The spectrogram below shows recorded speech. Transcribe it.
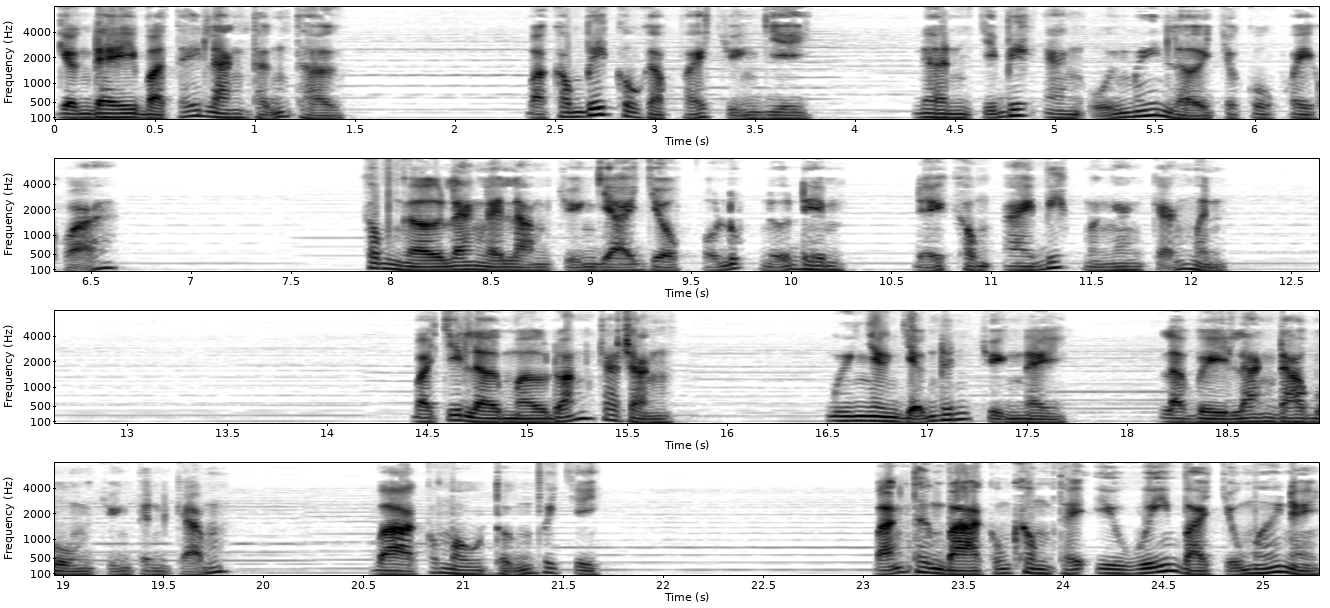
Gần đây bà thấy Lan thẫn thờ, Bà không biết cô gặp phải chuyện gì. Nên chỉ biết ăn ủi mấy lời cho cô khuây khỏa. Không ngờ Lan lại làm chuyện dại dột vào lúc nửa đêm Để không ai biết mà ngăn cản mình. Bà chỉ lờ mờ đoán ra rằng, Nguyên nhân dẫn đến chuyện này là vì Lan đau buồn chuyện tình cảm. Bà có mâu thuẫn với chị. Bản thân bà cũng không thể yêu quý bà chủ mới này.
